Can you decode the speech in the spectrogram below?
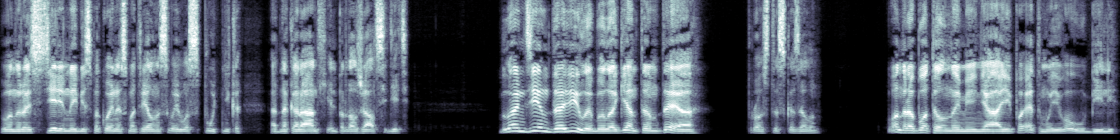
Он растерянно и беспокойно смотрел на своего спутника — Однако Ранхель продолжал сидеть. «Блондин Давила был агентом Деа», — просто сказал он. «Он работал на меня, и поэтому его убили».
